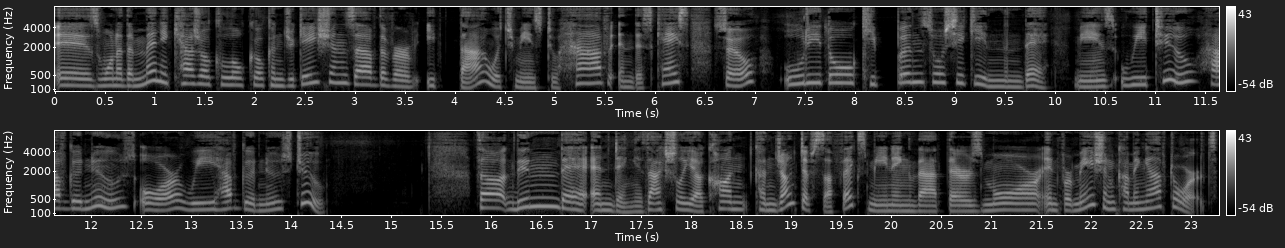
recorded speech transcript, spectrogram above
is one of the many casual colloquial conjugations of the verb 있다, which means to have in this case. So, 우리도 기쁜 소식이 있는데 means we too have good news or we have good news too. The 는데 ending is actually a con- conjunctive suffix, meaning that there's more information coming afterwards.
